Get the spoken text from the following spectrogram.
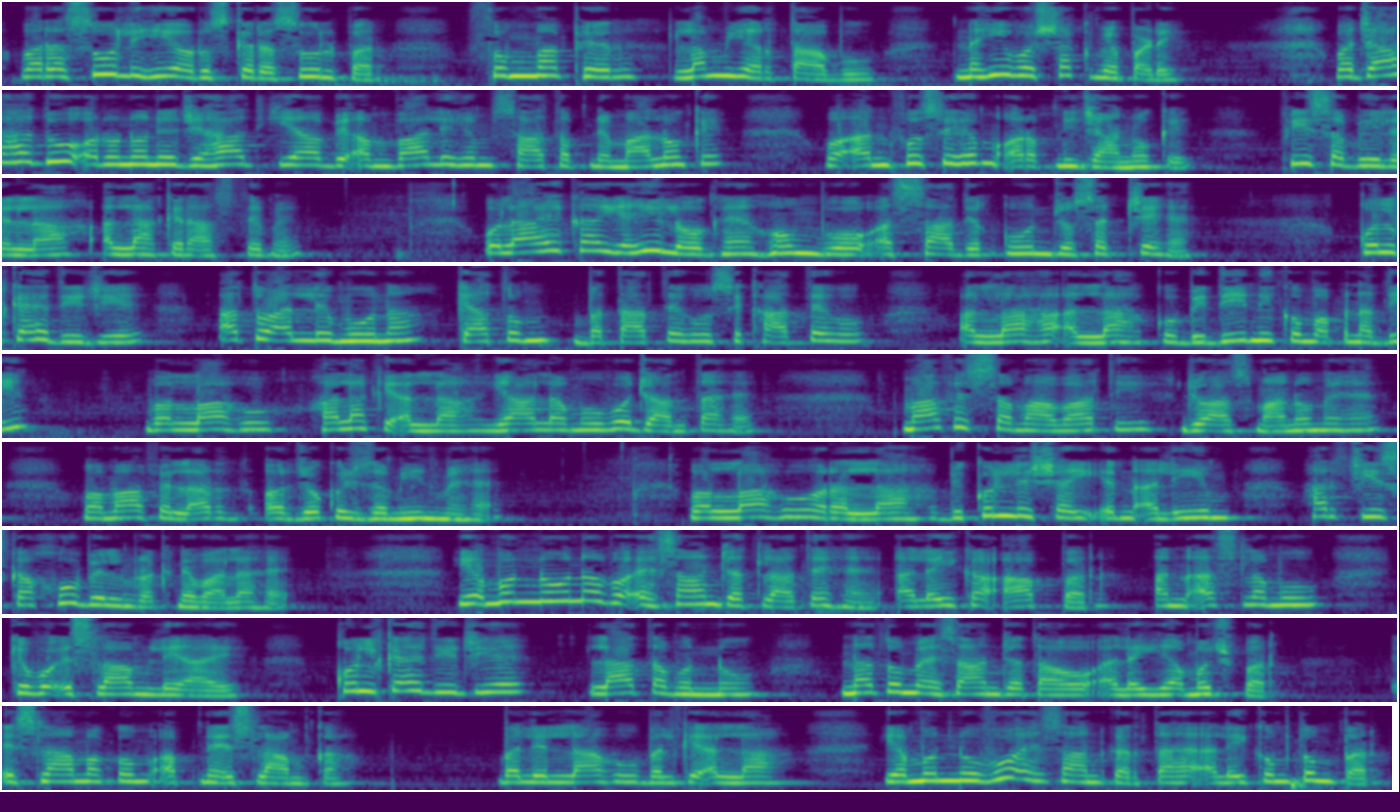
و رسول ہی اور اس کے رسول پر سما پھر لم یر تابو نہیں وہ شک میں پڑے۔ وہ جاہدو اور انہوں نے جہاد کیا بے اموال ساتھ اپنے مالوں کے وہ انفسم اور اپنی جانوں کے۔ فی سبیل اللہ اللہ کے راستے میں۔ الا کا یہی لوگ ہیں ہوم وہ اسادقون جو سچے ہیں۔ کل کہہ دیجیے ات المنا کیا تم بتاتے ہو، سکھاتے ہو؟ اللہ اللہ کو بدین کم اپنا دین؟ و اللہ حالانکہ اللہ یا علم وہ جانتا ہے۔ معاف سماواتی جو آسمانوں میں ہے وہ معاف الارض، اور جو کچھ زمین میں ہے۔ و اللہ اور اللہ بک الشعی ان علیم، ہر چیز کا خوب علم رکھنے والا ہے۔ یا وہ احسان جتلاتے ہیں علیہ کا آپ پر، ان اسلم کہ وہ اسلام لے آئے۔ کل کہہ دیجیے لا تمنو، نہ تم احسان جتاؤ علیہ مجھ پر اسلام اپنے اسلام کا۔ بل اللہ، بلکہ اللہ یمن وہ احسان کرتا ہے علیہ کم تم پر،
